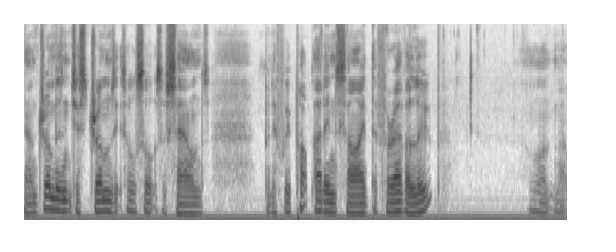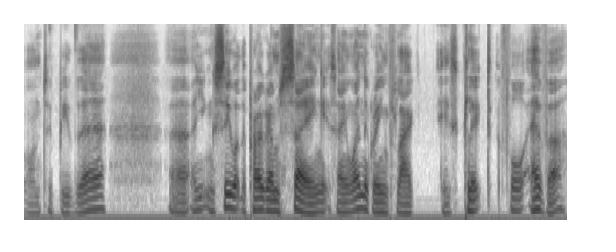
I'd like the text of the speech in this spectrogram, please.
Now drum isn't just drums it's all sorts of sounds but if we pop that inside the forever loop I want that one to be there uh, and you can see what the program's saying. It's saying when the green flag is clicked forever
